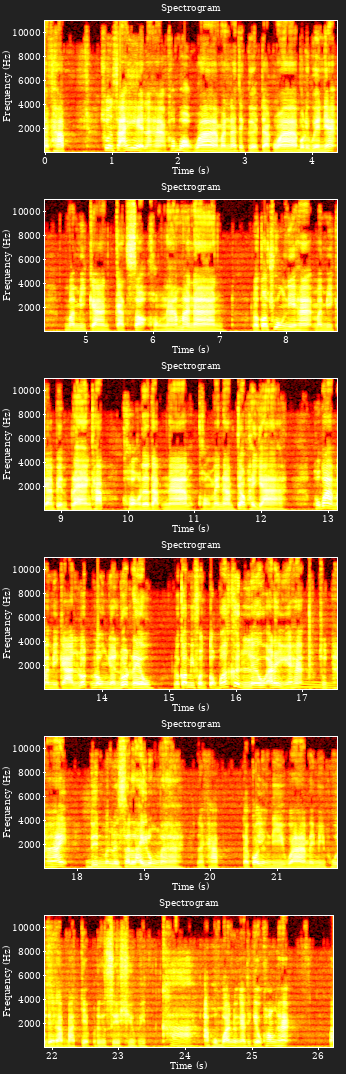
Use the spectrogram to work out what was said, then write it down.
นะครับ ส่วนสาเหตุละฮะเขาบอกว่ามันน่าจะเกิดจากว่าบริเวณเนี้ยมันมีการกัดเซาะของน้ำมานาน แล้วก็ช่วงนี้ฮะมันมีการเปลี่ยนแปลงครับของระดับน้ำของแม่น้ำเจ้าพระยา เพราะว่ามันมีการลดลงอย่างรวดเร็ว แล้วก็มีฝนตกมันก็ขึ้นเร็วอะไรอย่างเงี้ยฮะอืมสุดท้ายดินมันเลยสไลด์ลงมานะครับแต่ก็ยังดีว่าไม่มีผู้ได้รับบาดเจ็บหรือเสียชีวิต ค่ะอะผมว่าหน่วยงานที่เกี่ยวข้องฮะไป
